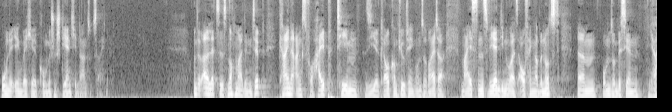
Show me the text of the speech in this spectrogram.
ohne irgendwelche komischen Sternchen dran zu zeichnen. Und als allerletztes nochmal den Tipp, keine Angst vor Hype-Themen, siehe Cloud Computing und so weiter. Meistens werden die nur als Aufhänger benutzt, ähm, um so ein bisschen, ja,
